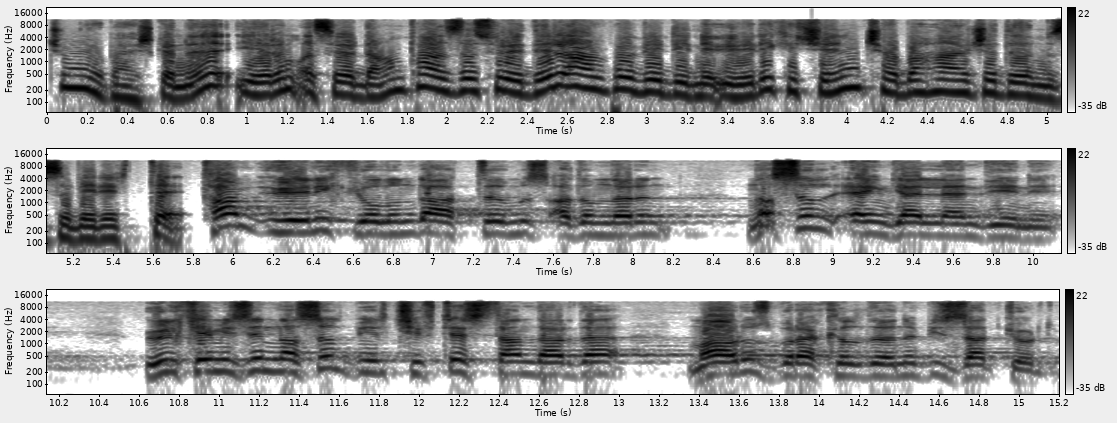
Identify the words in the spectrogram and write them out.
Cumhurbaşkanı yarım asırdan fazla süredir Avrupa Birliği'ne üyelik için çaba harcadığımızı belirtti. Tam üyelik yolunda attığımız adımların nasıl engellendiğini, ülkemizin nasıl bir çifte standarda maruz bırakıldığını bizzat gördüm.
